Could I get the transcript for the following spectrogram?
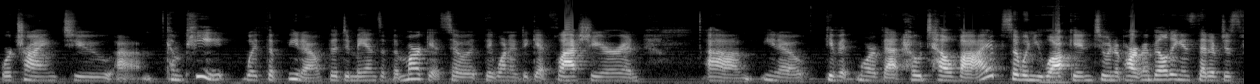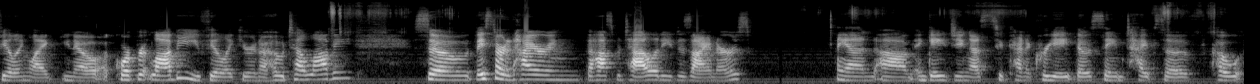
were trying to um, compete with the you know the demands of the market so they wanted to get flashier and um, you know, give it more of that hotel vibe. So when you walk into an apartment building, instead of just feeling like, you know, a corporate lobby, you feel like you're in a hotel lobby. So they started hiring the hospitality designers and um, engaging us to kind of create those same types of co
